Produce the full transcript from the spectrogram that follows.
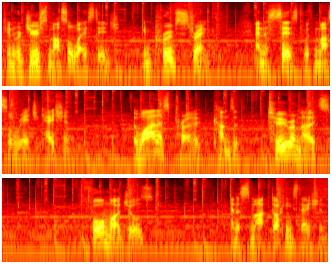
can reduce muscle wastage, improve strength, and assist with muscle re-education. The Wireless Pro comes with two remotes, four modules, and a smart docking station.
